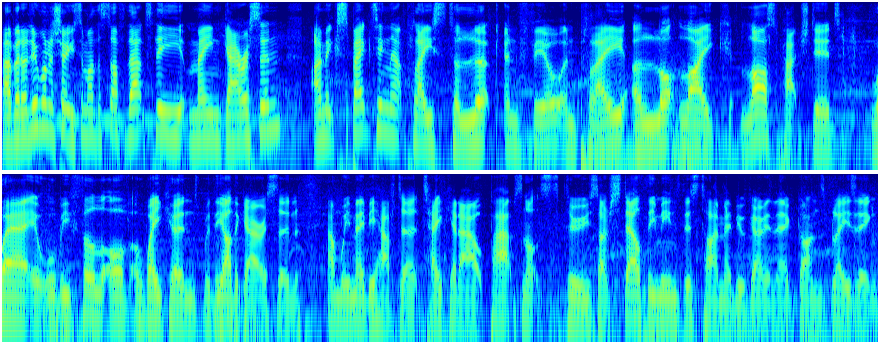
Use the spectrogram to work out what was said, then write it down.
Uh, but I do want to show you some other stuff. That's the main garrison. I'm expecting that place to look and feel and play a lot like last patch did, where it will be full of Awakened with the other garrison, and we maybe have to take it out. Perhaps not through such stealthy means this time. Maybe we'll go in there guns blazing.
